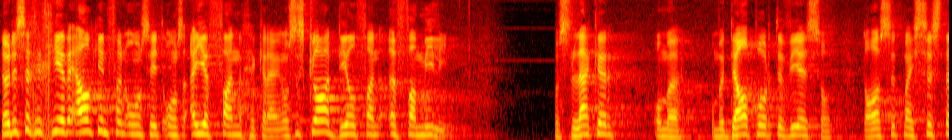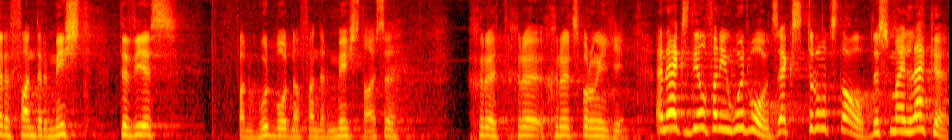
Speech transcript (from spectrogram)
Nou dis 'n gegewe elkeen van ons het ons eie van gekry. Ons is klaar deel van 'n familie. Ons lekker om 'n om 'n Delport te wees of daar sit my suster van der Mest te wees van Woodward na van der Mest. Daar's 'n groot groot groot sprongetjie. En ek's deel van die Woodwards. Ek's trots daarop. Dis my lekker.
